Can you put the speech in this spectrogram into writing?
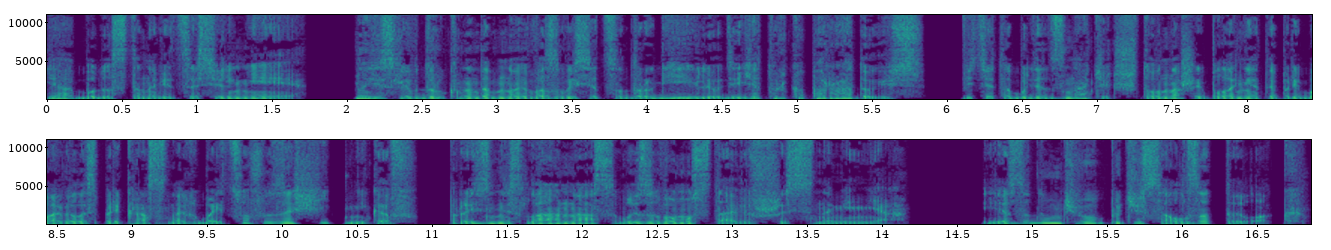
Я буду становиться сильнее. Но если вдруг надо мной возвысятся другие люди, я только порадуюсь. Ведь это будет значить, что у нашей планеты прибавилось прекрасных бойцов и защитников», произнесла она с вызовом, уставившись на меня. Я задумчиво почесал затылок.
